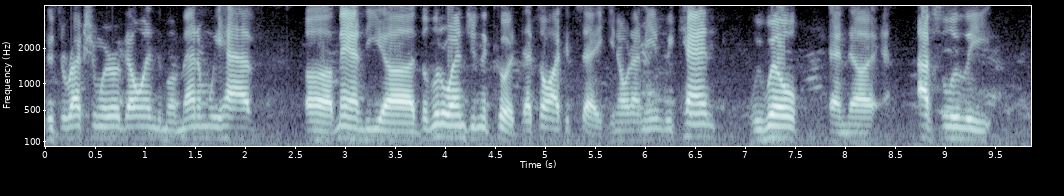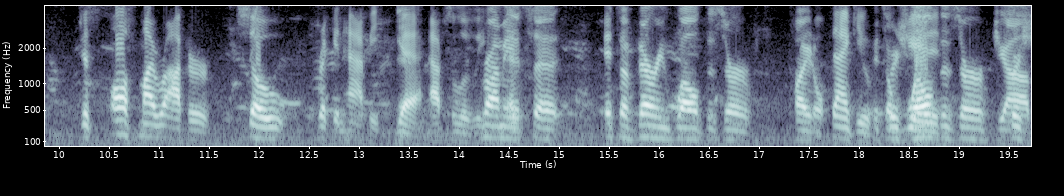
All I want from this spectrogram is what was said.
the direction we're going, the momentum we have. Uh, man, the uh, the little engine that could. That's all I could say. You know what I mean? We can, we will, and uh, absolutely, just off my rocker. So freaking happy. Yeah, absolutely. Rami, it's a it's a very well deserved title. Thank you. It's a well deserved job.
